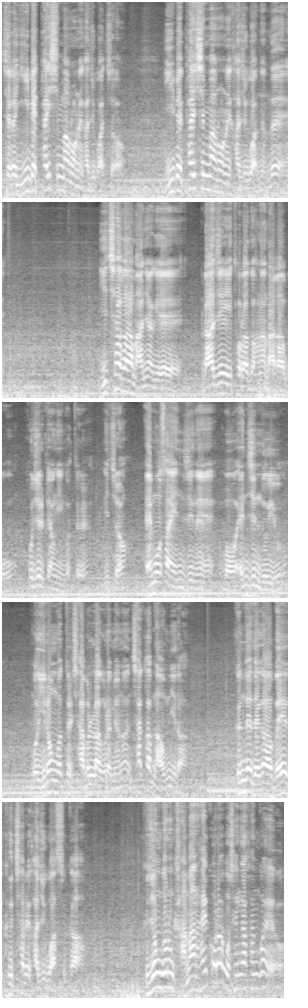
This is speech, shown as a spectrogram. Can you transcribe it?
제가 280만 원에 가지고 왔죠. 280만 원에 가지고 왔는데 이 차가 만약에 라지에이터라도 하나 나가고 고질병인 것들 있죠. M54 엔진의 뭐 엔진 누유 뭐 이런 것들 잡으려 그러면은 차값 나옵니다. 근데 내가 왜 그 차를 가지고 왔을까? 그 정도는 감안할 거라고 생각한 거예요.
